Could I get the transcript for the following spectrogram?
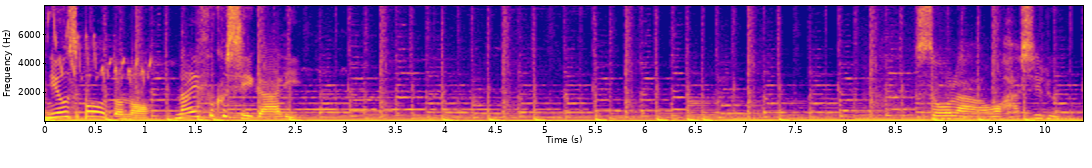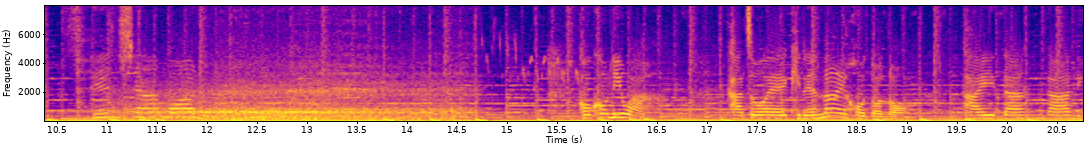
ニュースポートの内福祉があり空を走る電車もある。ここには数えきれないほどの階段があり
